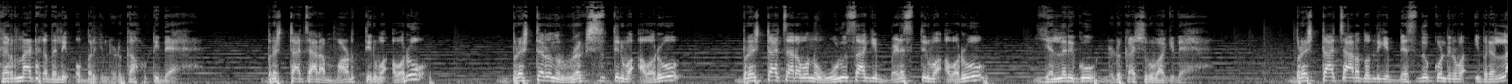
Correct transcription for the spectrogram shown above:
ಕರ್ನಾಟಕದಲ್ಲಿ ಒಬ್ಬರಿಗೆ ನಡುಕ ಹುಟ್ಟಿದೆ. ಭ್ರಷ್ಟಾಚಾರ ಮಾಡುತ್ತಿರುವ ಅವರು, ಭ್ರಷ್ಟರನ್ನು ರಕ್ಷಿಸುತ್ತಿರುವ ಅವರು, ಭ್ರಷ್ಟಾಚಾರವನ್ನು ಉಲುಸಾಗಿ ಬೆಳೆಸುತ್ತಿರುವ ಅವರು, ಎಲ್ಲರಿಗೂ ನಡುಕ ಶುರುವಾಗಿದೆ. ಭ್ರಷ್ಟಾಚಾರದೊಂದಿಗೆ ಬೆಸೆದುಕೊಂಡಿರುವ ಇವರೆಲ್ಲ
